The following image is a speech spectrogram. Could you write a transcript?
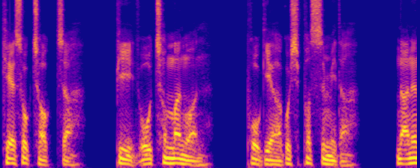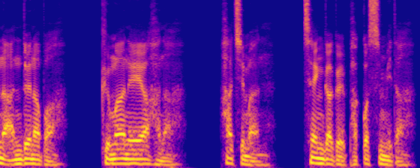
계속 적자. 빚 5천만 원. 포기하고 싶었습니다. 나는 안 되나 봐. 그만해야 하나. 하지만 생각을 바꿨습니다.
